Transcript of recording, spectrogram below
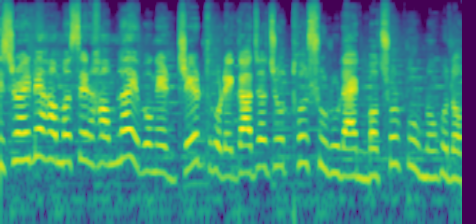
ইসরায়েলে হামাসের হামলা এবং এর জের ধরে গাজা যুদ্ধ শুরুর এক বছর পূর্ণ হলো।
